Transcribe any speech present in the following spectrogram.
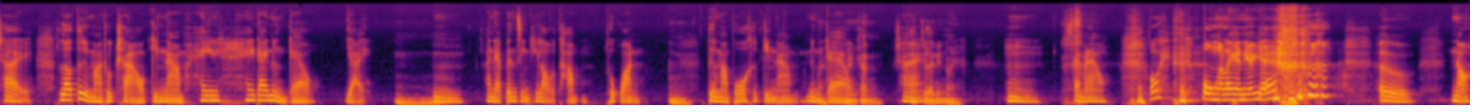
ใช่แล้วตื่นมาทุกเช้ากินน้ำให้ให้ได้หนึ่งแก้วใหญ่ อืมอืมอันเนี้ยเป็นสิ่งที่เราทำทุกวันอืมตื่นมาปุ๊บก็คือกินน้ำหนึ่งแก้ว เหมือนกัน ใช่แต่เกลือนิดหน่อย อืม ใส่มะนาว โอ้ยปรุงอะไรกันเยอะแยะ เออเนาะ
